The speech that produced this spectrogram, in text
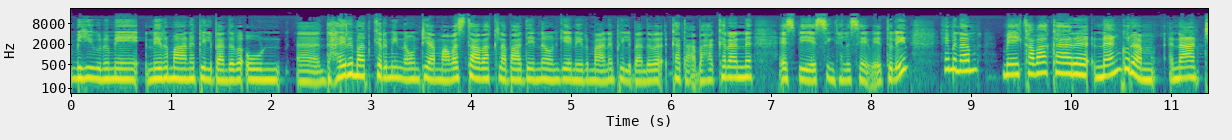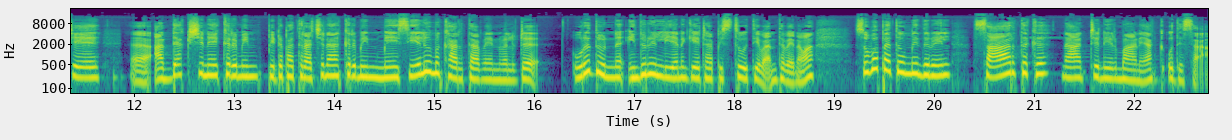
බිහි වුණු මේ නිර්මාණ පිළිබඳව ඔවුන් ධෛර්යමත් කරමින් ඔවුන්ට යම් අවස්ථාවක් ලබා දෙන්න ඔවුන්ගේ නිර්මාණ පිළිබඳව පිළිබඳව කතා බහ කරන්න SBS සිංහල සේවය තුළින්. එමනම් මේ කවාකාර නැංගුරම් නාට්‍යයේ අධ්‍යක්ෂණය කරමින් පිටපත රචනා කරමින් මේ සියලුම කර්තාවයන් වලට උරදුන්න ඉඳුරිල් ලියනගේට අපි ස්තුතිවන්ත වෙනවා. සුබ පැතුම් ඉඳුරිල් සාර්ථක නාට්‍ය නිර්මාණයක් උදෙසා.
